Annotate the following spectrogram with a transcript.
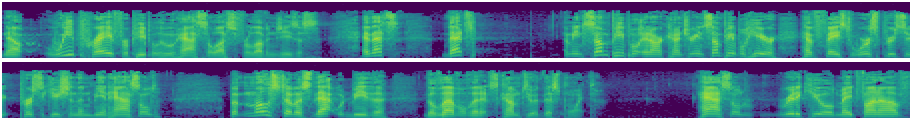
Now, we pray for people who hassle us for loving Jesus. And that's, that's, I mean, some people in our country and some people here have faced worse perse- persecution than being hassled. But most of us, that would be the, the level that it's come to at this point. Hassled, ridiculed, made fun of,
